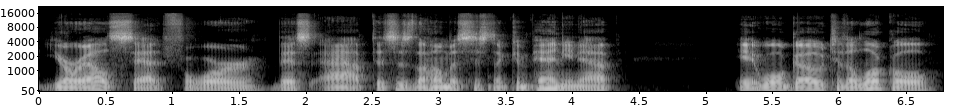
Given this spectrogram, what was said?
URL set for this app. This is the Home Assistant Companion app. It will go to the local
